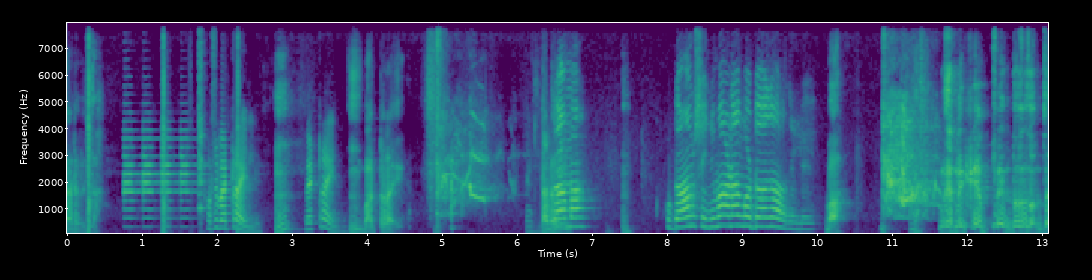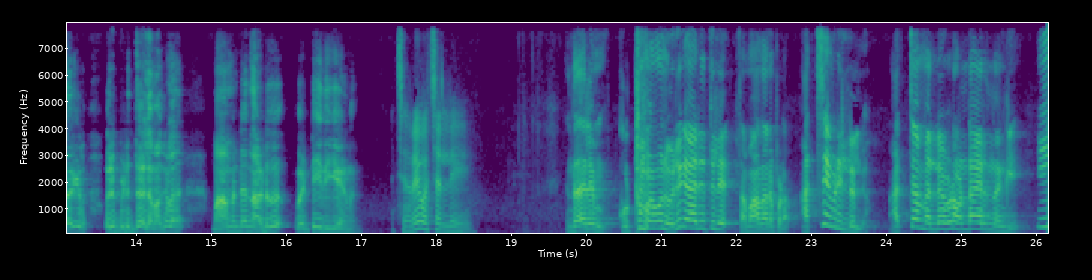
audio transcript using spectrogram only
തടവിത്ത കുറച്ച് ബെറ്റർ ആയില്ലേ? ബെറ്റർ ആയില്ലേ? ബട്ടറായി സിനിമ കാണാൻ പറഞ്ഞില്ലേ? ബാ. നിനക്ക് എപ്പോ എന്തോന്ന് സംസാരിക്കണം? ഒരു പിടുത്തമില്ല. മക്കൾ മാമന്റെ നടുവ് വെട്ടിയിരിക്കുകയാണ്. ചെറിയ കൊച്ചല്ലേ. എന്തായാലും കുട്ടുമാമൻ ഒരു കാര്യത്തിൽ സമാധാനപ്പെടാം. അച്ഛൻ ഇവിടെ ഇല്ലല്ലോ. അച്ഛൻ വല്ല ഇവിടെ ഉണ്ടായിരുന്നെങ്കിൽ ഈ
